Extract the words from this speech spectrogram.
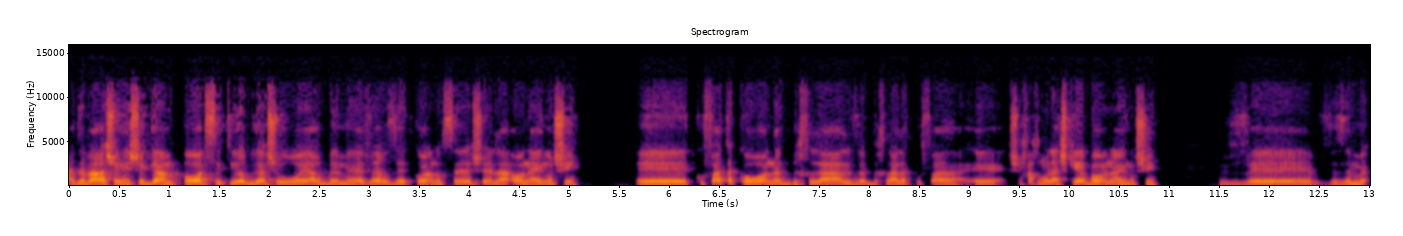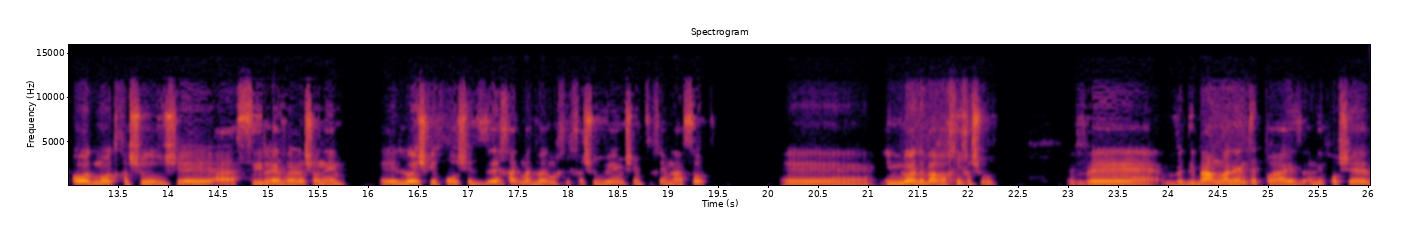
הדבר השני שגם פה ה-CTO, בגלל שהוא רואה הרבה מעבר, זה את כל הנושא של ההון האנושי. אה, תקופת הקורונה בכלל, ובכלל התקופה, אה, שכחנו להשקיע בהון האנושי. ו- וזה מאוד מאוד חשוב שה-C-Level השונים אה, לא ישכחו שזה אחד מהדברים הכי חשובים שהם צריכים לעשות, אה, אם לא הדבר הכי חשוב. ו, ודיברנו על enterprise, אני חושב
